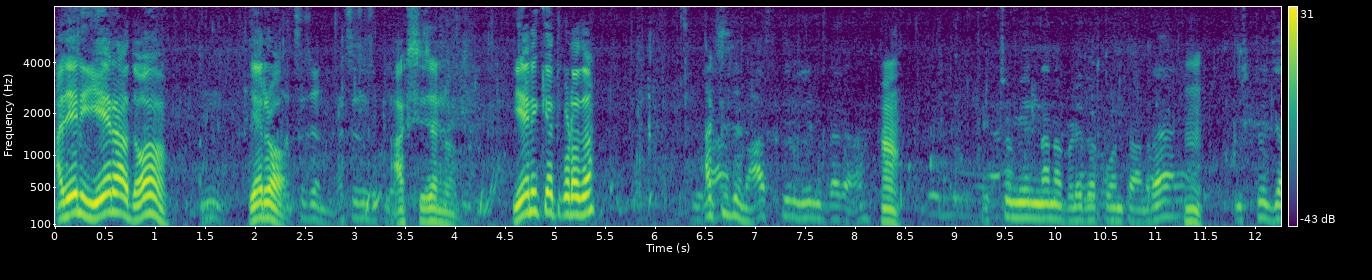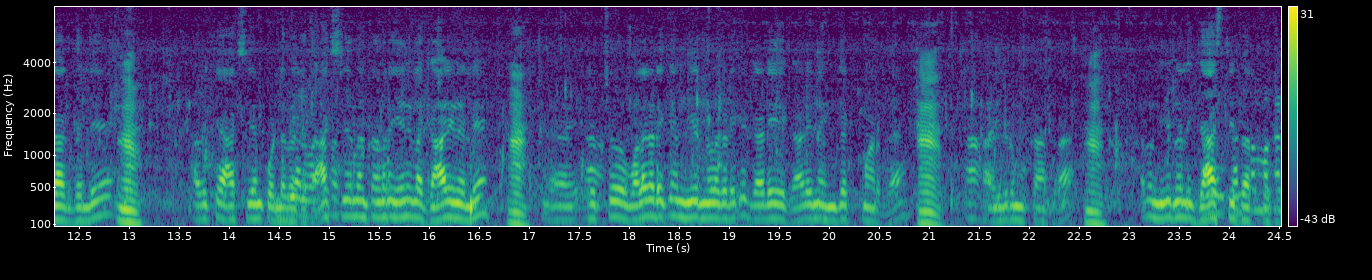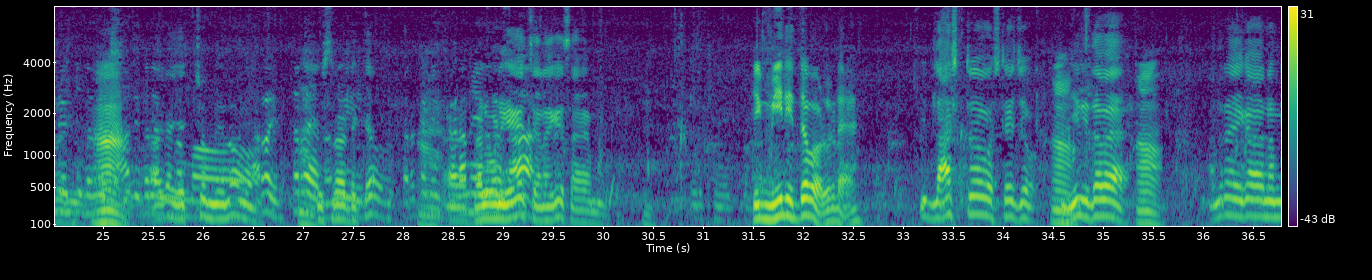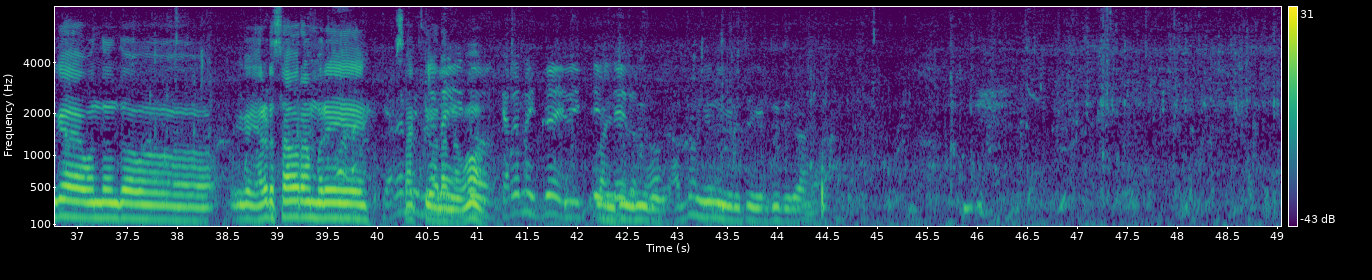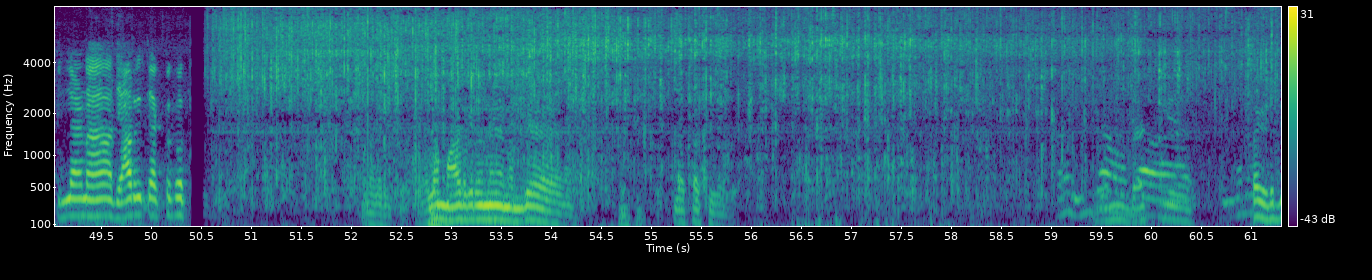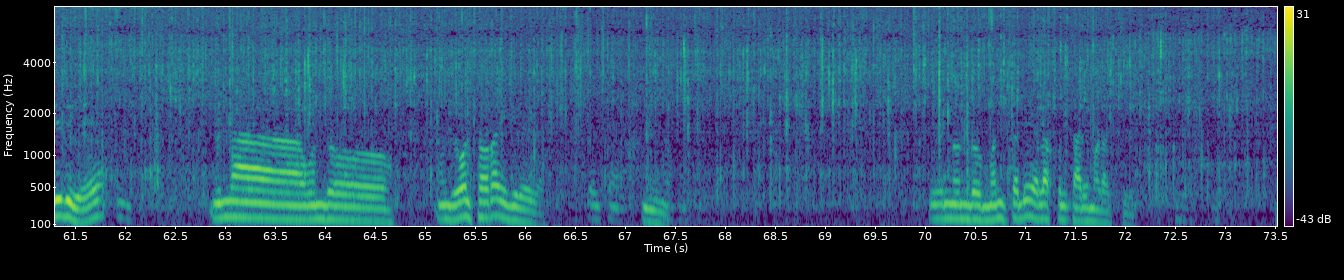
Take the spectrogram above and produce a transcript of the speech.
ಅದೇನು ಏರ ಅದು? ಏರು. ಆಕ್ಸಿಜನ್ ಆಕ್ಸಿಜನ್ನು ಏನಕ್ಕೆ ಎತ್ತು ಕೊಡೋದು? ಆಕ್ಸಿಜನ್. ಆಸ್ತಿ ಮೀನಿದ್ದಾಗ ಇದ್ದಾಗ ಹೆಚ್ಚು ಮೀನನ್ನ ನಾವು ಬೆಳಿಬೇಕು ಅಂತ ಅಂದ್ರೆ ಇಷ್ಟು ಜಾಗದಲ್ಲಿ ಅದಕ್ಕೆ ಆಕ್ಸಿಜನ್ ಕೊಡಲೇಬೇಕು ಆಕ್ಸಿಜನ್ ಅಂತಂದ್ರೆ ಏನಿಲ್ಲ ಗಾಳಿನಲ್ಲಿ ಹೆಚ್ಚು ಒಳಗಡೆಗೆ ನೀರಿನೊಳಗಡೆಗೆ ಗಾಡಿ ಗಾಳಿನ ಇಂಜೆಕ್ಟ್ ಮಾಡಿದ್ರೆ ಇದ್ರ ಮುಖಾಂತರ ಅದು ನೀರಿನಲ್ಲಿ ಜಾಸ್ತಿ ಬರ್ತದೆ ಆಗ ಹೆಚ್ಚು ಮೀನು ಉಸಿರಾಟಕ್ಕೆ ಬೆಳವಣಿಗೆಗೆ ಚೆನ್ನಾಗಿ ಸಹಾಯ ಮಾಡುತ್ತೆ ಈಗ ಮೀನು ಇದ್ದಾವೆ ಒಳಗಡೆ? ಇದು ಲಾಸ್ಟ್ ಸ್ಟೇಜು ಮೀನು ಇದ್ದಾವೆ ಅಂದರೆ ಈಗ ನಮಗೆ ಒಂದೊಂದು ಈಗ ಎರಡು ಸಾವಿರ ಮರಿ ಸಾಕ್ತೀವಲ್ಲ ನಾವು? ಅದು ಮೀನು ಹಿಡಿದು ಹಿಡಿದಿದ್ದೀವಿ ಅಲ್ಲ. ಇಲ್ಲ ಅಣ್ಣ ಅದು ಯಾವ ರೀತಿ ಹಾಕ್ಬೇಕು ಎಲ್ಲ ಮಾಡಿದ್ರೇ ನಮಗೆ ಲೆಕ್ಕ ಸಿಗೋದು. ಹಿಡ್ದಿದ್ದೀವಿ. ಇನ್ನು ಒಂದು ಒಂದು ಏಳು ಸಾವಿರ ಈಗಿದೆ ಈಗ. ಹ್ಞೂ ಇನ್ನೊಂದು ಮಂತಲ್ಲಿ ಎಲ್ಲ ಫುಲ್ ಖಾಲಿ ಮಾಡಾಕ್ತೀವಿ.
